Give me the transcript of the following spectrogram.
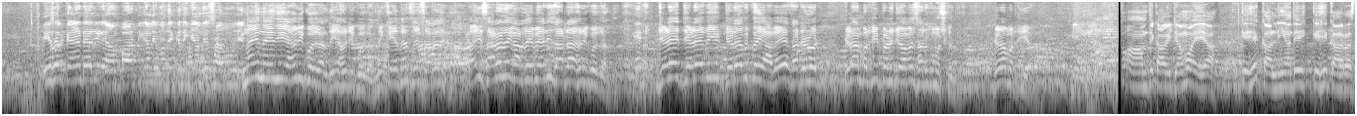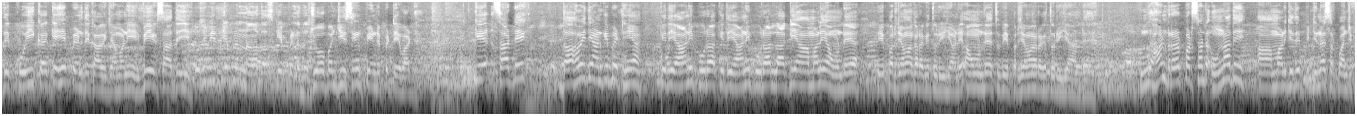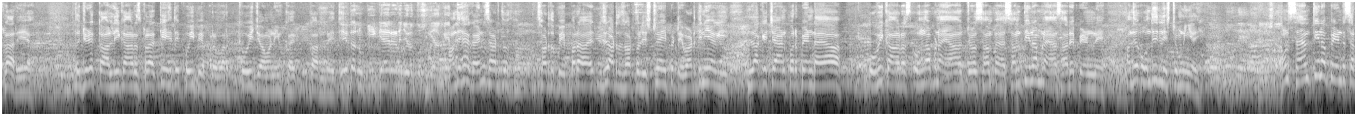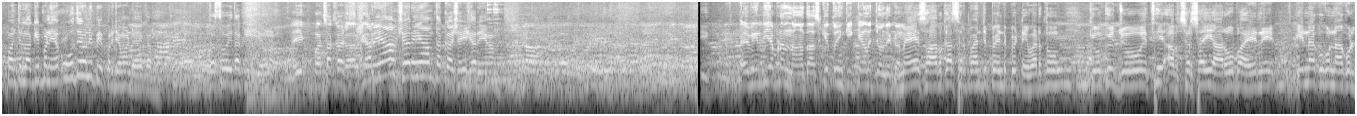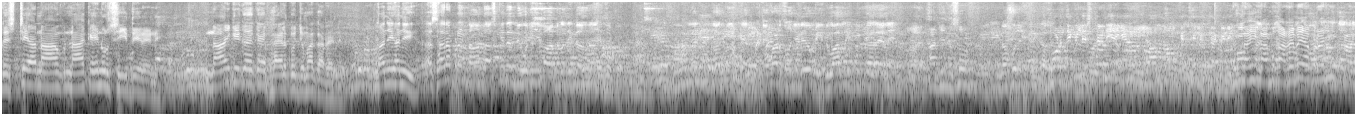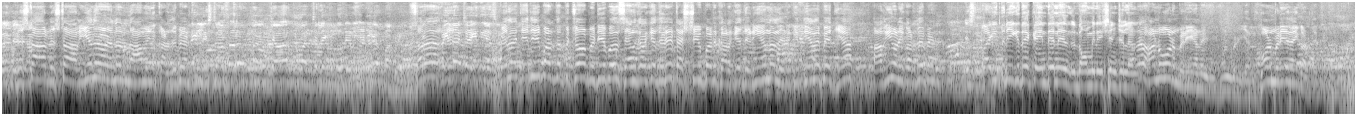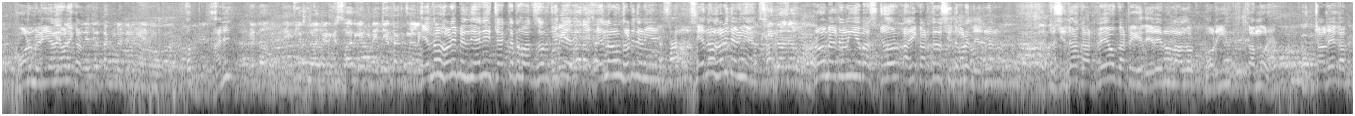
ਇਹ ਸਰ ਕਹਿਣ ਡਿਆ ਜਿਹੜੇ ਆਮ ਪਾਰਟੀ ਵਾਲੇ ਉਹਨਾਂ ਦੇ ਕਰੀ ਜਾਂਦੇ ਸਾਨੂੰ ਜੇ- ਨਹੀਂ ਨਹੀਂ ਜੀ ਇਹੋ ਜੀ ਕੋਈ ਗੱਲ ਨਹੀਂ ਇਹੋ ਜੀ ਕੋਈ ਗੱਲ ਨਹੀਂ। ਕਿਸੇ ਅਸੀਂ ਸਾਰੇ ਅਸੀਂ ਸਾਰਿਆਂ ਦੇ ਕਰਦੇ ਪਿਆ ਜੀ ਸਾਡਾ ਇਹੋ ਜੀ ਕੋਈ ਗੱਲ ਨਹੀਂ। ਜਿਹੜੇ ਜਿਹੜੇ ਵੀ ਜਿਹੜਾ ਵੀ ਕੋਈ ਆਵੇ ਸਾਡੇ ਕੋਲ ਜਿਹੜਾ ਮਰਜ਼ੀ ਪਿੰਡ ਚੋਂ ਆਵੇ ਸਾਨੂੰ ਕੋਈ ਮੁਸ਼ਕਲ ਨਹੀਂ। ਜਿਹੜਾ ਮਰਜ਼ੀ ਆਵੇ। ਆਮ ਦੇ ਕਾਗਜ਼ ਜਮਾ ਹੋਏ ਆ ਕਿਸੇ ਕਾਲੀਆਂ ਦੇ ਕਿਸੇ ਕਾਂਗਰਸ ਦੇ ਕੋਈ ਕ- ਕਿਸੇ ਪਿੰਡ ਦੇ ਕਾਗਜ਼ ਜਮਾ ਨਹੀਂ ਹੋਏ। ਵੇਖ ਸਕਦੇ ਜੀ। ਤੁਸੀਂ ਵੀਰ ਜੀ ਆਪਣਾ ਨਾਂ ਦੱਸ ਕੇ ਪਿੰਡ ਦਾ। ਜੋਬਨਜੀਤ ਸਿੰਘ ਪਿੰਡ ਭਿੱਟੇਵੱਡ ਕਿ ਸਾਡੇ 10 ਵਜੇ ਆਣ ਕੇ ਬੈਠੇ ਆ ਕਿਤੇ ਆ ਨਹੀਂ ਪੂਰਾ ਕਿਤੇ ਆ ਨਹੀਂ ਪੂਰਾ ਲਾਗੇ ਆਮ ਵਾਲੇ ਆਉਣ ਡੇ ਆ ਪੇਪਰ ਜਮ੍ਹਾਂ ਕਰਾ ਕੇ ਤੁਰੀ ਜਾਂਦੇ ਆਉਣ ਡੇ ਤੇ ਪੇਪਰ ਜਮ੍ਹਾਂ ਕਰਾ ਕੇ ਤੁਰੀ ਜਾਂਦੇ 100% ਉਹਨਾਂ ਦੇ ਆਮ ਵਾਲੇ ਜਿਹਦੇ ਜਿਹਨਾਂ ਸਰਪੰਚ ਖਿਲਾਰੇ ਆ ਤੇ ਜਿਹੜੇ ਕਾਲੀ ਕਾਂਗਰਸ ਖਿਲਾਰੇ ਕਿਸੇ ਦੇ ਕੋਈ ਪੇਪਰ ਵਰਕ ਕੋਈ ਜਮ੍ਹਾਂ ਨਹੀਂ ਕ- ਕਰ ਲਏ ਤੇ ਇਹ ਤੁਹਾਨੂੰ ਕੀ ਕਹਿ ਰਹੇ ਨੇ ਜਦੋਂ ਤੁਸੀਂ ਆ ਕੇ ਆਂਦੇ ਹੈਗਾ ਹੀ ਨਹੀਂ ਸਾਡੇ ਤੋਂ ਸਾਡੇ ਤੋਂ ਪੇਪਰ ਆ ਸਾਡੇ ਤੋਂ ਸਾਡੇ ਤੋਂ ਲਿਸਟ ਨਹੀਂ ਭਿੱਟੇਵੱਡ ਦੀ ਨਹੀਂ ਹੈਗੀ। ਲਾਗੇ ਚੈਨਪੁਰ ਪਿੰਡ ਆਇਆ ਉਹ ਵੀ ਕਾਂਗਰਸ ਉਹਨਾਂ ਬਣਾਇਆ ਜੋ ਸਮ- ਸੰਮਤੀ ਨਾਲ ਬਣਾਇਆ ਸਾਰੇ ਪਿੰਡ ਨੇ। ਆਂਦੇ ਉਹਦੀ ਲਿਸਟ ਵੀ ਨਹੀਂ ਆਈ। ਹੁਣ ਸਹਿਮਤੀ ਨਾਲ ਪਿੰਡ ਸਰਪੰਚ ਲਾਗੇ ਬਣਿਆ ਉਹਦੇ ਨਹੀਂ ਪੇਪਰ ਜਮ੍ਹਾਂ ਡਿਆ ਕਰਨ। ਦੱਸੋ ਇਹਦਾ ਕੀ ਹੈ ਹੁਣ? ਇੱਕ ਪਾਸੇ ਧੱਕਾ ਸਰਕਾਰ ਕਹਿੰਦੀ- ਸ਼ਰੇਆਮ ਸ਼ਰੇਆਮ ਧੱਕਾ ਸ਼ਹੀ ਸ਼ਰੇਆਮ। ਵੀਰ ਜੀ ਆਪਣਾ ਨਾਂ ਦੱਸ ਕੇ ਤੁਸੀਂ ਕੀ ਕਹਿਣਾ ਚਾਹੁੰਦੇ ਗੱਲ ਮੈਂ ਸਾਬਕਾ ਸਰਪੰਚ ਪਿੰਡ ਭਿੱਟੇਵੜ ਤੋਂ ਕਿਉਂਕਿ ਜੋ ਇੱਥੇ ਅਫਸਰਸ਼ਾਹੀ ਆਰੋਪ ਆਏ ਨੇ ਇਹਨਾਂ ਕੋਲ ਨਾ ਕੋਈ ਲਿਸਟ ਆ ਨਾ ਨਾ ਕਿਸੇ ਨੂੰ ਰਸੀਦ ਦੇ ਰਹੇ ਨੇ ਨਾ ਹੀ ਕਿ ਕਿ ਫਾਈਲ ਕੋਈ ਜਮ੍ਹਾਂ ਕਰ ਰਹੇ ਨੇ। ਹਾਂਜੀ ਹਾਂਜੀ। ਸਰ ਆਪਣਾ ਨਾਂ ਦੱਸ ਕੇ ਤੇ ਦਿਓ ਜੀ ਜਵਾਬ ਇਹਨਾਂ ਦੀ ਗੱਲ ਕੀ ਵੱਡੇ ਤੋਂ ਜਿਹੜੇ ਉਮੀਦਵਾਰ ਨੇ ਕੀ ਕਹਿ ਰਹੇ ਨੇ? ਹਾਂਜੀ ਦੱਸੋ। ਦੱਸੋ ਹੁਣ ਤੱਕ ਲਿਸਟਾਂ ਨਹੀਂ ਹੈਗੀਆਂ ਜਵਾਬ ਦਿਓ ਕਿੱਥੇ ਲਿਸਟਾਂ ਕਿਹੜੀ ਕਈ ਕੰਮ ਕਰ ਰਹੇ ਪਏ ਆਪਣਾ ਜੀ। ਲਿਸਟਾਂ ਲਿਸਟਾਂ ਆ ਗਈਆਂ ਨੇ ਇਹਨਾਂ ਦੇ ਨਾਮ ਹੀ ਕਰਦੇ ਪਏ ਲਿਸਟਾਂ ਸਰ 4 5 ਕਿਲੋ ਦੇਣੀਆਂ ਜੀ ਆਪਾਂ। ਸਰ ਪਹਿਲਾਂ ਚਾਹੀਦੀਆਂ ਸੀ ਪਹਿਲਾਂ ਚਾਹੀਦੀ ਸੀ, ਪਰ ਤੇ ਪਿੱਛੋਂ ਵੀਡੀਓ ਪਰ ਸੈਂਡ ਕਰਕੇ ਦੇਣੀ ਟੈਸਟਿੰਗ ਪਰ ਕਰਕੇ ਦੇਣੀਆਂ ਨਾ ਲੇਟ ਕੀਤੀਆਂ ਨੇ ਭੇਜੀਆਂ ਆ ਗਈ ਹੋਣੀ ਕਰਦੇ ਪਏ। ਇਸ 22 ਤਰੀਕ ਦੇ ਕਹਿੰਦੇ ਨੇ ਨੋਮੀਨੇਸ਼ਨ ਚੱਲਣ। ਸਾਨੂੰ ਹੁਣ ਮਿਲੀਆਂ ਨੇ ਜੀ ਹੁਣ ਮਿਲੀਆਂ ਨੇ ਹੁਣ ਮਿਲੀਆਂ ਨਹੀਂ ਕਰਦੇ ਪਏ। ਹੁਣ ਮਿਲੀਆਂ ਨੇ ਹੁਣ ਹੀ ਕਰਦੇ ਤੱਕ ਮਿਲ ਜਾਣਗੀਆਂ ਜੀ ਹਾਂਜੀ? ਇਹਨਾਂ ਨੂੰ ਲਿਸਟਾਂ ਜਿਹੜੀਆਂ ਸਾਰੀਆਂ ਕਿੰਨੇ ਚਿਰ ਤੱਕ ਮਿਲਣਗੀਆਂ? ਇਹਨਾਂ ਨੂੰ ਥੋੜੀ ਮਿਲਦੀਆਂ ਜੀ ਚੈੱਕ ਤੋਂ ਬਾਅਦ ਸਰ ਜੀ ਇਹਨਾਂ ਨੂੰ ਥੋੜੀ ਦੇਣੀ ਹੈ ਇਹਨਾਂ ਨੂੰ ਥੋੜੀ ਦੇਣੀ ਹੈ ਰਸੀਦਾਂ। ਪਰ ਉਹ ਮਿਲ ਜਾਣਗੀਆਂ ਬਸ ਜਦੋਂ ਅਸੀਂ ਕੱਟਦੇ ਰਸੀਦਾਂ ਕੋਲੇ ਦੇ ਦੇਣਾ ਰਸੀਦਾਂ ਕੱਟ ਰਹੇ ਉਹ ਕੱਟ ਕੇ ਦੇ ਰਹੇ ਨੇ ਨਾਲ ਹੋ ਰਹੀਆਂ ਕੰਮ ਹੋ ਰਿਹਾ। ਚੱਲ ਰਿਹਾ ਕੰਮ।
